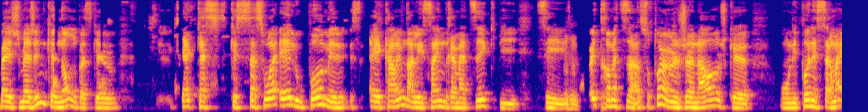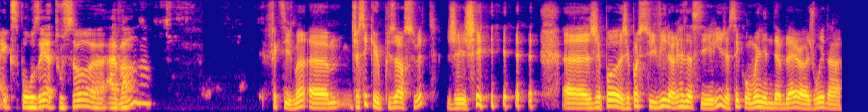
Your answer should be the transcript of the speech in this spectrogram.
Ben, j'imagine que non, parce que que, ça soit elle ou pas, mais elle est quand même dans les scènes dramatiques, puis c'est ça peut être traumatisant, surtout à un jeune âge que on n'est pas nécessairement exposé à tout ça avant. Là. Effectivement. Euh, je sais qu'il y a eu plusieurs suites. J'ai j'ai euh, j'ai pas j'ai pas suivi le reste de la série. Je sais qu'au moins Linda Blair a joué dans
